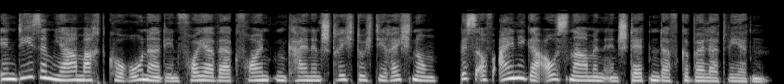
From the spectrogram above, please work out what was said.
In diesem Jahr macht Corona den Feuerwerkfreunden keinen Strich durch die Rechnung, bis auf einige Ausnahmen in Städten darf geböllert werden.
